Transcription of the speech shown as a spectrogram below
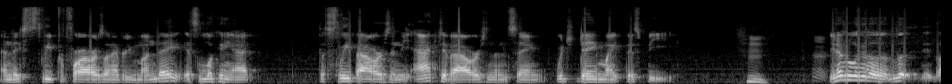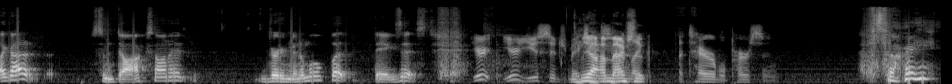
and they sleep for four hours on every Monday. It's looking at the sleep hours and the active hours and then saying, which day might this be? Hmm. You have to look at the. Look, I got some docs on it, very minimal, but they exist. Your your usage makes Yeah, me I'm sound actually- like a terrible person. Sorry?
